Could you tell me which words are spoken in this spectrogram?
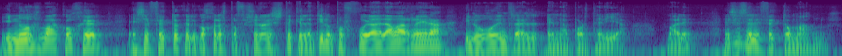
y no os va a coger ese efecto que le cogen los profesionales, este que le tiro por fuera de la barrera y luego entra en, la portería, ¿vale? Ese es el efecto Magnus,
